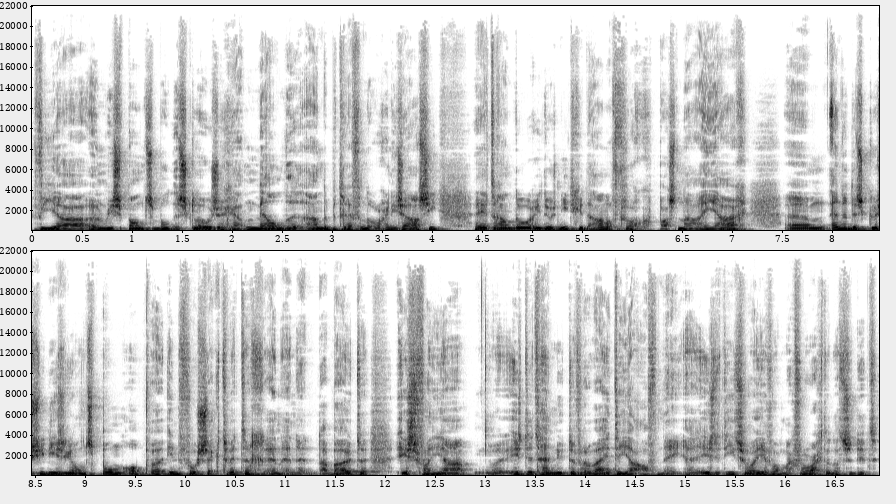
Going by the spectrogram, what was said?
via een responsible disclosure gaat melden aan de betreffende organisatie. Heeft Randori dus niet gedaan, of toch pas na een jaar. Um, en de discussie die zich ontspon op uh, Infosec Twitter en, en, en, daarbuiten is van ja, is dit hen nu te verwijten, ja of nee? Hè? Is het iets waar je van mag verwachten dat ze dit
